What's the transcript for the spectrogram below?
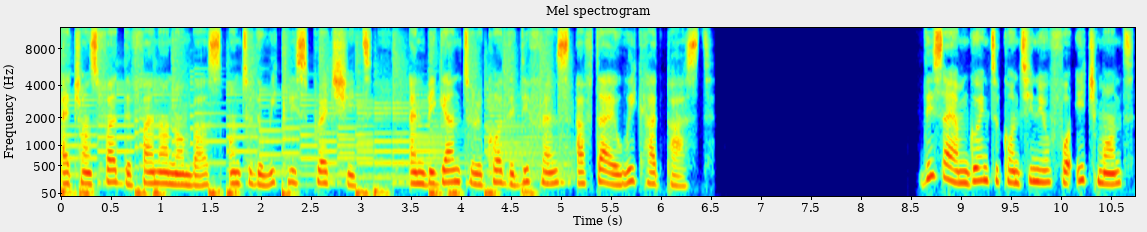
I transferred the final numbers onto the weekly spreadsheet and began to record the difference after a week had passed. This I am going to continue for each month,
